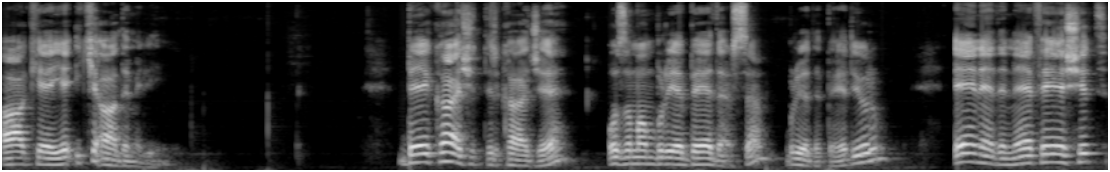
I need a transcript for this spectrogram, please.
AK'ye 2A demeliyim. BK eşittir KC. O zaman buraya B dersem buraya da B diyorum. EN'de NF eşit.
